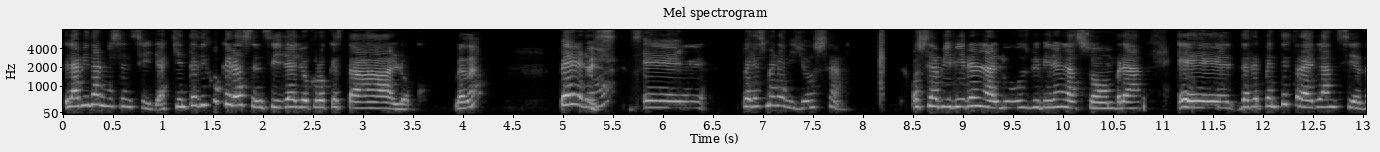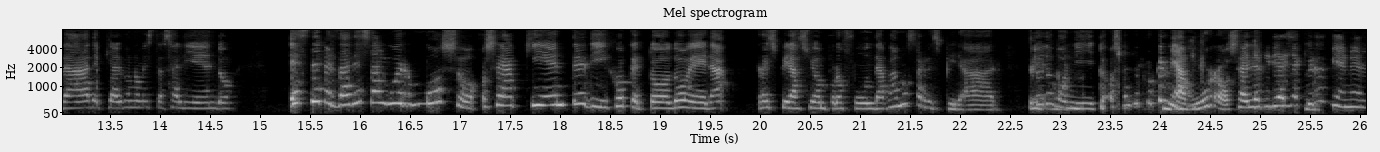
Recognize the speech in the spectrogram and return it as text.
la vida no es sencilla. Quien te dijo que era sencilla, yo creo que está loco, ¿verdad? Pero, eh, pero es maravillosa. O sea, vivir en la luz, vivir en la sombra, eh, de repente traer la ansiedad de que algo no me está saliendo. Es de verdad, es algo hermoso. O sea, ¿quién te dijo que todo era respiración profunda? Vamos a respirar, todo bonito. O sea, yo creo que me aburro. O sea, le diría, ya quieres viene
